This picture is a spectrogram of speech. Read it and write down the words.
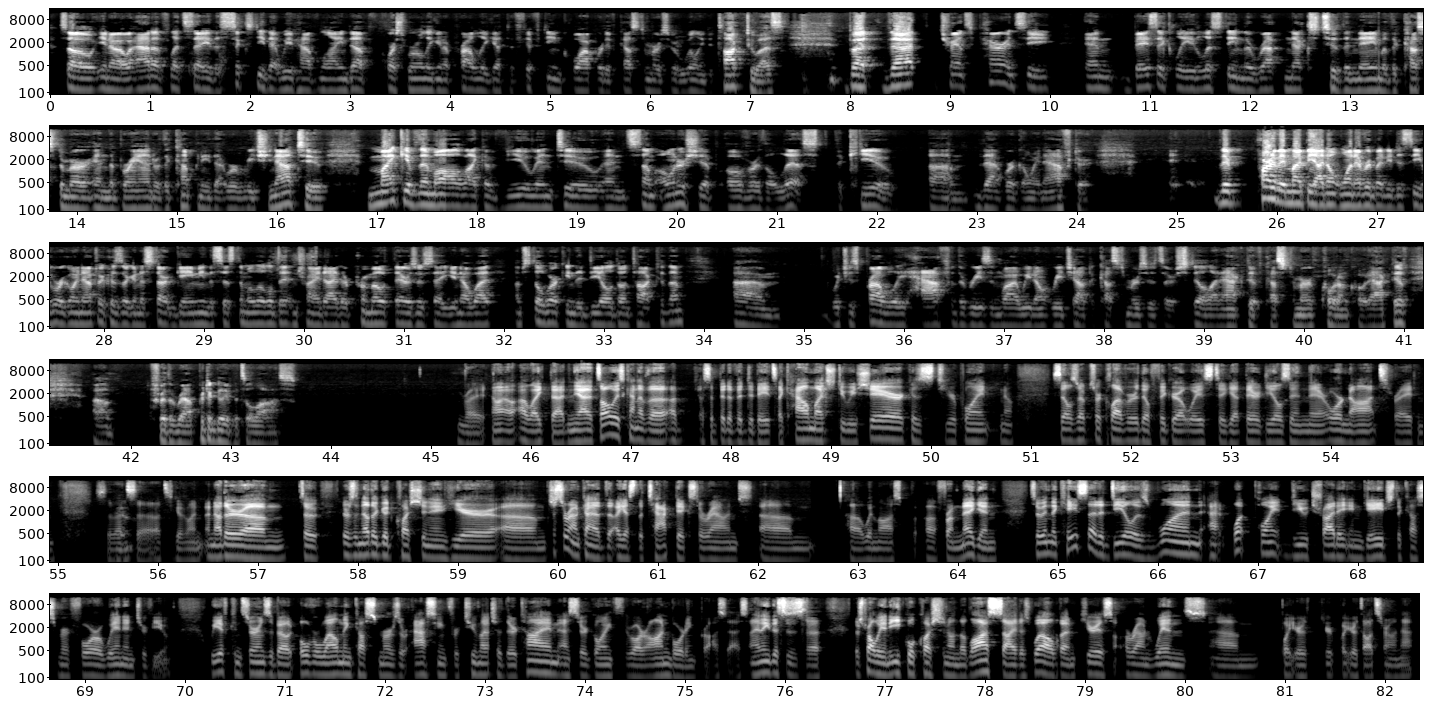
So, you know, out of let's say the 60 that we have lined up, of course, we're only going to probably get to 15 cooperative customers who are willing to talk to us. But that transparency and basically listing the rep next to the name of the customer and the brand or the company that we're reaching out to might give them all like a view into and some ownership over the list, the queue um, that we're going after. The part of it might be I don't want everybody to see who we're going after because they're going to start gaming the system a little bit and trying to either promote theirs or say, you know what, I'm still working the deal, don't talk to them. Um, which is probably half of the reason why we don't reach out to customers is they're still an active customer, quote unquote active, um, for the rep, particularly if it's a loss. Right. I, I, like that. And yeah, it's always kind of a, a, a bit of a debate. It's like, how much do we share? Because to your point, you know, sales reps are clever. They'll figure out ways to get their deals in there or not. Right. And so that's, yeah. a, that's a good one. Another, um, so there's another good question in here, um, just around kind of, the, I guess, the tactics around, um, uh, win loss uh, from Megan. So, in the case that a deal is won, at what point do you try to engage the customer for a win interview? We have concerns about overwhelming customers or asking for too much of their time as they're going through our onboarding process. And I think this is a, there's probably an equal question on the loss side as well, but I'm curious around wins. Um, what your, your what your thoughts are on that?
